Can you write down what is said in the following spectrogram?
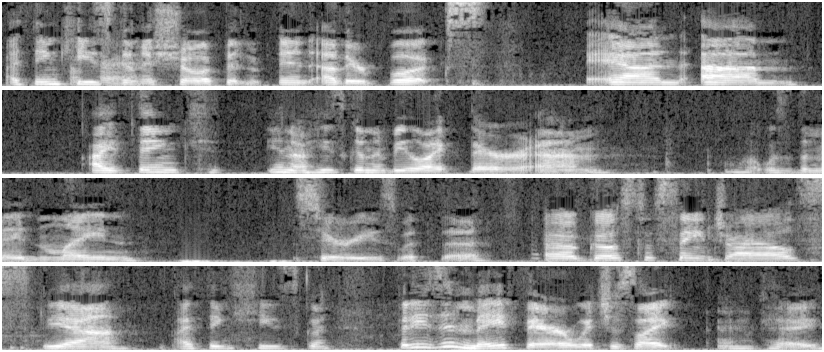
I think he's Okay. going to show up in, in other books, and um, I think you know he's going to be like their um, what was the Maiden Lane series with the Oh, Ghost of St. Giles. yeah. I think he's going, but he's in Mayfair, which is like okay,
